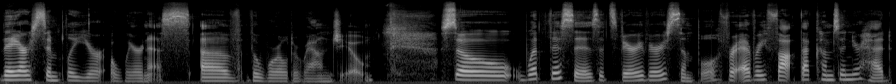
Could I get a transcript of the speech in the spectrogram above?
They are simply your awareness of the world around you. So, what this is, it's very, very simple. For every thought that comes in your head,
